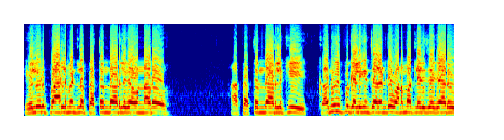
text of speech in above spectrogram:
ఏలూరు పార్లమెంట్లో పెత్తందారులుగా ఉన్నారో ఆ పెత్తందారులకి కనువిప్పు కలిగించాలంటే వనమట్ల ఎలిజా గారు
